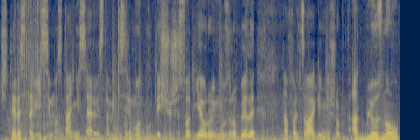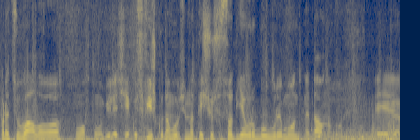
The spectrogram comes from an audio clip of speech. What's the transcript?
408 останній сервіс, там якийсь ремонт був 1600 євро йому зробили на Volkswagen, щоб AdBlue знову працювало в автомобілі, чи якусь фішку. Там, в общем, на 1600 євро був ремонт недавно е,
